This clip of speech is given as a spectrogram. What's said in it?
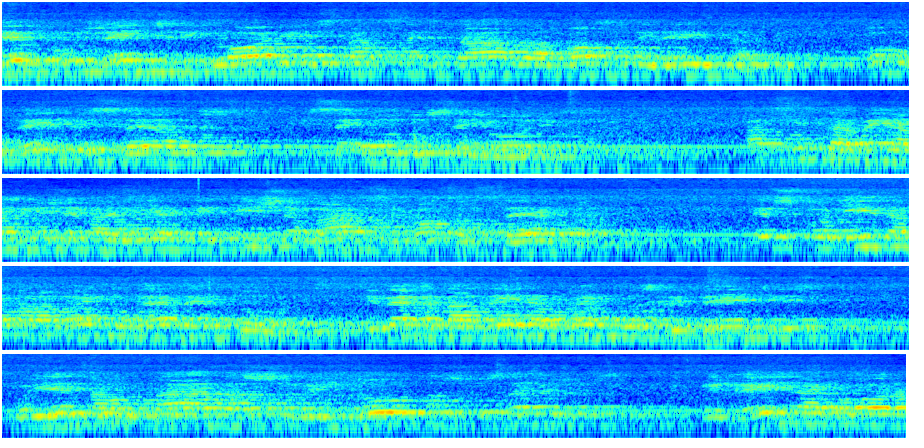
refulgente de glória está sentado à vossa direita, como Rei dos céus e Senhor dos senhores. Assim também a Virgem Maria, que quis chamar-se vossa serva, escolhida para a mãe do Redentor e verdadeira mãe dos viventes, foi exaltada sobre todos reina agora,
